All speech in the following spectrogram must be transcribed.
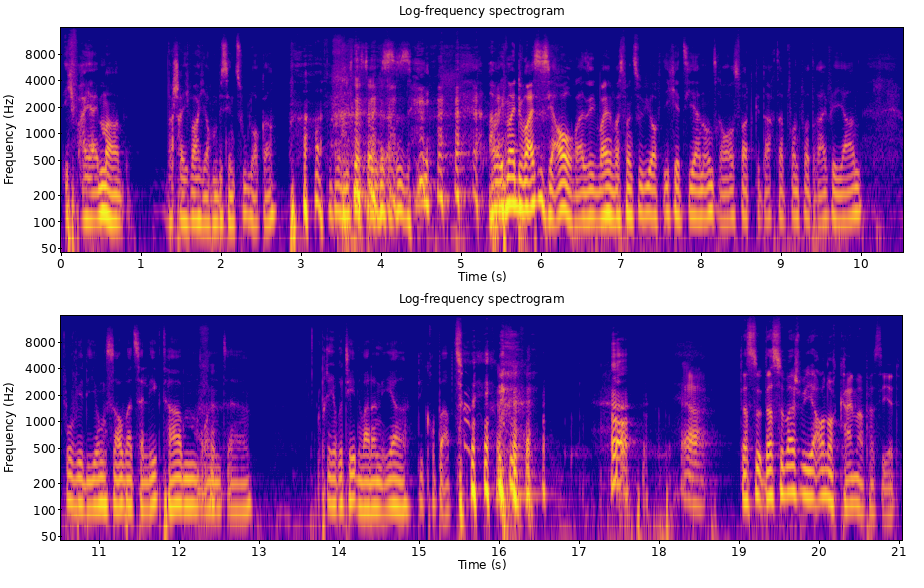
ich war ja immer, wahrscheinlich war ich auch ein bisschen zu locker, wenn ich das so ein bisschen sehe. Aber ich meine, du weißt es ja auch. Also ich meine, was meinst du, wie oft ich jetzt hier an unsere Ausfahrt gedacht habe von vor drei, vier Jahren, wo wir die Jungs sauber zerlegt haben und äh, Prioritäten war dann eher, die Gruppe abzuhängen. Ja. Das, so- das zum Beispiel hier auch noch keinmal passiert.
